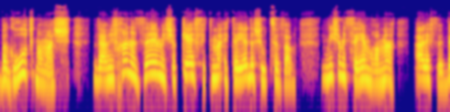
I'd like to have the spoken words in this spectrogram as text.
בגרות ממש, והמבחן הזה משקף את, את הידע שהוא צבר. מי שמסיים רמה א' וב'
